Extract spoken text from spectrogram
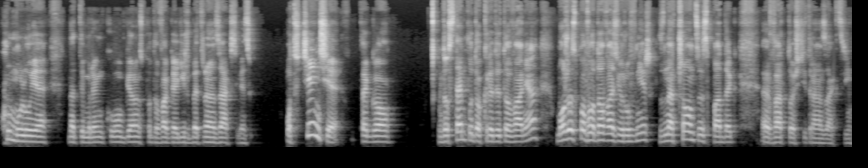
kumuluje na tym rynku, biorąc pod uwagę liczbę transakcji. Więc odcięcie tego dostępu do kredytowania może spowodować również znaczący spadek e, wartości transakcji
